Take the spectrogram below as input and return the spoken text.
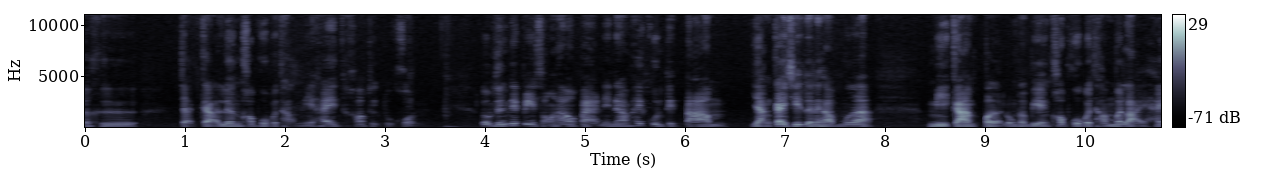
ก็คือจัดการเรื่องครอบครัวอุปถัมภ์นี้ให้เข้าถึงทุกคน รวมถึงในปี 2568 นี้นะครับให้คุณติดตามอย่างใกล้ชิดเลยนะครับ เมื่อมีการเปิดลงทะเบียนครอบครัวอุปถัมภ์เมื่อไหร่ให้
